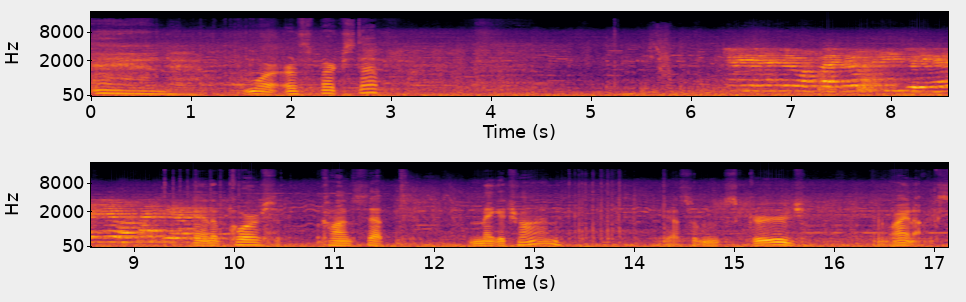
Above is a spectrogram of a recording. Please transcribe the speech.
And more Earthspark stuff. And of course, Concept Megatron. We got some Scourge and Rhinox.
